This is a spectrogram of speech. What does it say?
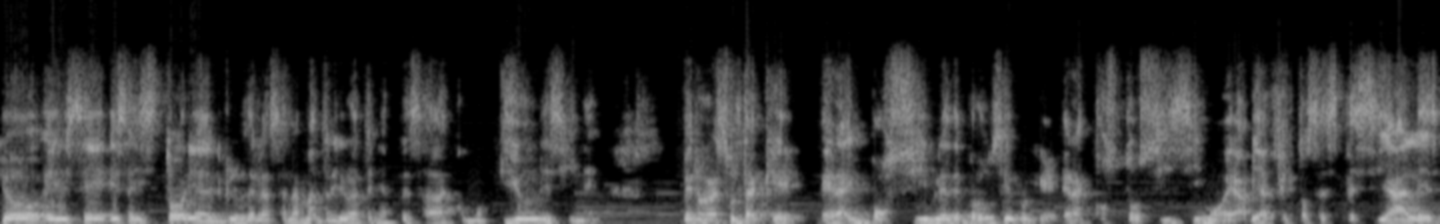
Yo ese, esa historia del Club de la Salamandra yo la tenía pensada como guion de cine pero resulta que era imposible de producir porque era costosísimo, eh, había efectos especiales,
